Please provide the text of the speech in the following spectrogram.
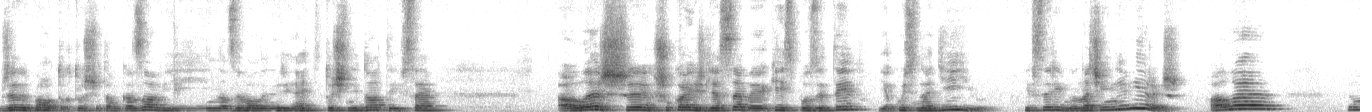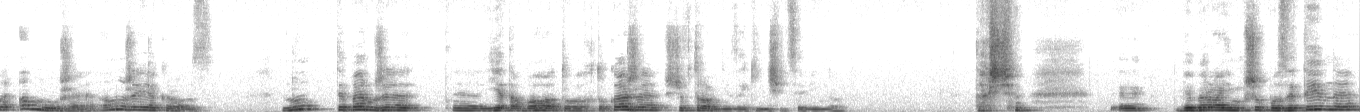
вже багато хто що там казав і називали геть точні дати і все. Але ж е, шукаєш для себе якийсь позитив, якусь надію, і все рівно, наче й не віриш. Але думаю, а може, а може якраз. Ну, тепер уже е, є там багато хто каже, що в травні закінчиться війна. Так що е, вибираємо, що позитивне,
